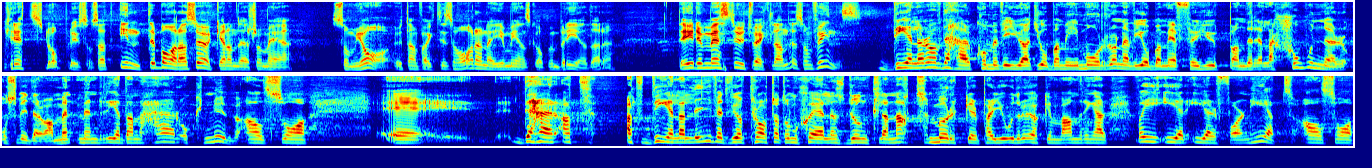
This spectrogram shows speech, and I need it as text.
kretslopp. Liksom. Så att inte bara söka de där som är som jag, utan faktiskt ha den här gemenskapen bredare. Det är det mest utvecklande som finns. Delar av det här kommer vi ju att jobba med imorgon när vi jobbar med fördjupande relationer och så vidare. Men, men redan här och nu, alltså eh, det här att Att dela livet. Vi har pratat om själens dunkla natt, mörkerperioder, ökenvandringar. Vad är er erfarenhet? Alltså,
